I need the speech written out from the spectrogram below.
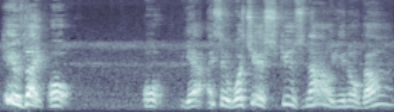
He was like, oh, oh, yeah. I said, what's your excuse now? You know God.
